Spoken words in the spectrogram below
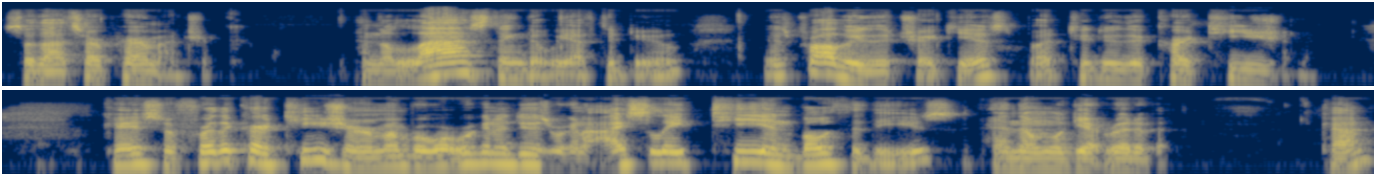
so that's our parametric. And the last thing that we have to do is probably the trickiest, but to do the Cartesian. Okay, so for the Cartesian, remember what we're going to do is we're going to isolate t in both of these, and then we'll get rid of it. Okay?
